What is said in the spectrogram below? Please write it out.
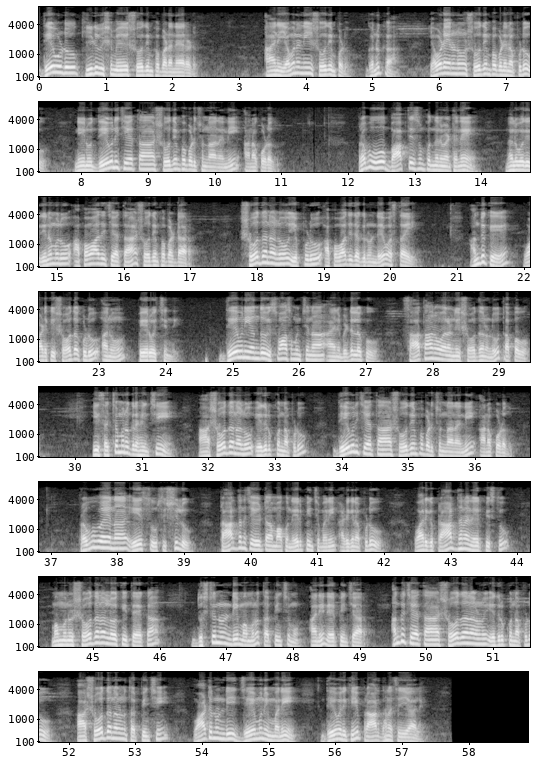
దేవుడు కీడు విషయమే శోధింపబడనేరడు. ఆయన ఎవరిని శోధింపడు. గనుక ఎవడైనను శోధింపబడినప్పుడు నేను దేవుని చేత శోధింపబడుచున్నానని అనకూడదు. ప్రభువు బాప్తీసం పొందిన వెంటనే నలువది దినములు అపవాది చేత శోధింపబడ్డారు. శోధనలు ఎప్పుడూ అపవాది దగ్గరుండే వస్తాయి. అందుకే వాడికి శోధకుడు అను పేరు వచ్చింది. దేవుని యందు విశ్వాసముంచిన ఆయన బిడ్డలకు సాతాను వలని శోధనలు తప్పవు. ఈ సత్యమును గ్రహించి ఆ శోధనలు ఎదుర్కొన్నప్పుడు దేవుని చేత శోధింపబడుచున్నానని అనకూడదు. ప్రభువైన యేసు శిష్యులు ప్రార్థన చేయుట మాకు నేర్పించమని అడిగినప్పుడు వారికి ప్రార్థన నేర్పిస్తూ మమ్మను శోధనలోకి తేక దుష్టి నుండి మమ్మను తప్పించుము అని నేర్పించారు. అందుచేత శోధనలను ఎదుర్కొన్నప్పుడు ఆ శోధనలను తప్పించి వాటి నుండి జయమునిమ్మని దేవునికి ప్రార్థన చేయాలి.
